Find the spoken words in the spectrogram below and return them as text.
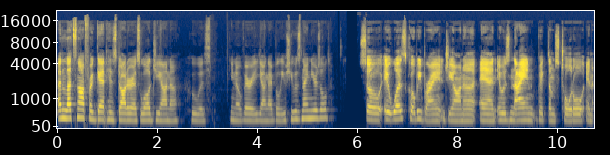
And let's not forget his daughter as well, Gianna, who was, you know, very young. I believe she was nine years old. So it was Kobe Bryant, Gianna, and it was nine victims total. And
